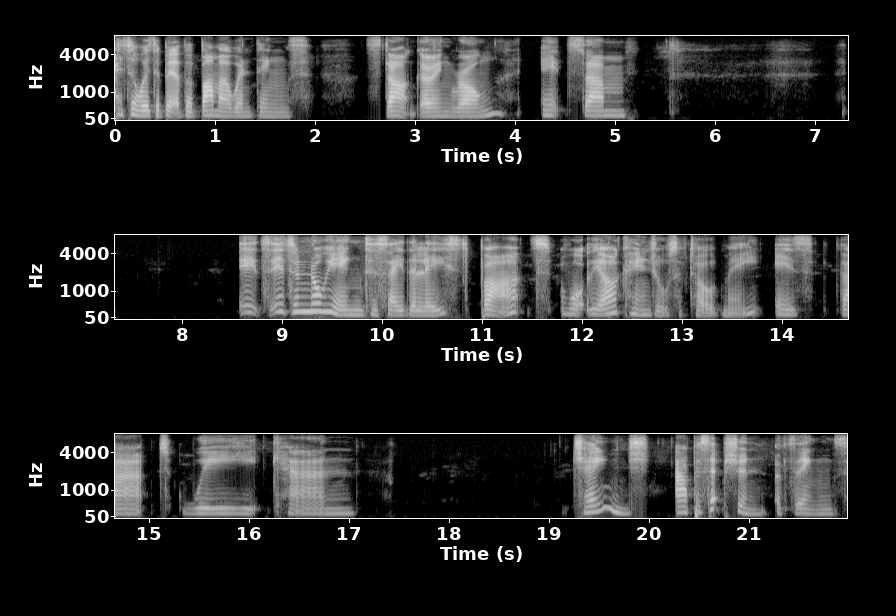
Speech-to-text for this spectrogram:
it's always a bit of a bummer when things start going wrong. It's um it's it's annoying to say the least, but what the archangels have told me is that we can change our perception of things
